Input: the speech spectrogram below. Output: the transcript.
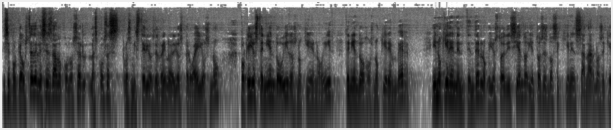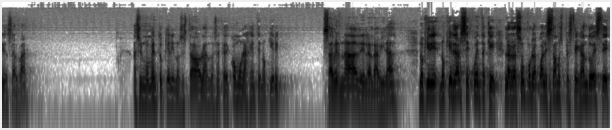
Dice, porque a ustedes les es dado conocer las cosas, los misterios del reino de Dios, pero a ellos no. Porque ellos teniendo oídos no quieren oír, teniendo ojos no quieren ver y no quieren entender lo que yo estoy diciendo y entonces no se quieren sanar, no se quieren salvar. Hace un momento Kelly nos estaba hablando acerca de cómo la gente no quiere saber nada de la Navidad. No quiere, no quiere darse cuenta que la razón por la cual estamos festejando este,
